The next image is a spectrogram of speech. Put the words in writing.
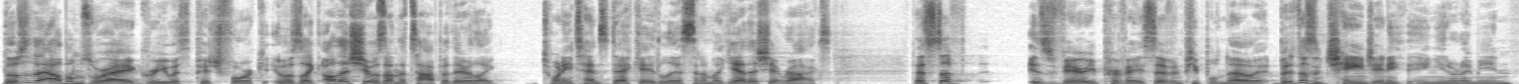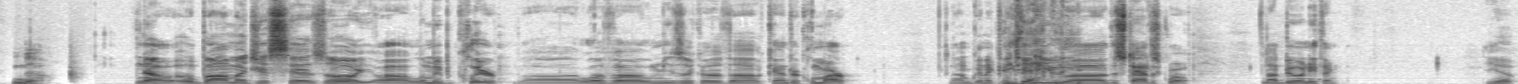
those are the albums where I agree with Pitchfork. It was like all that shit was on the top of their like 2010s decade list, and I'm like, yeah, that shit rocks. That stuff is very pervasive and people know it, but it doesn't change anything. You know what I mean? No. No, Obama just says, "Oh, uh, let me be clear. Uh, I love uh, the music of uh, Kendrick Lamar. I'm going to continue Exactly. uh, the status quo, not do anything." Yep.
